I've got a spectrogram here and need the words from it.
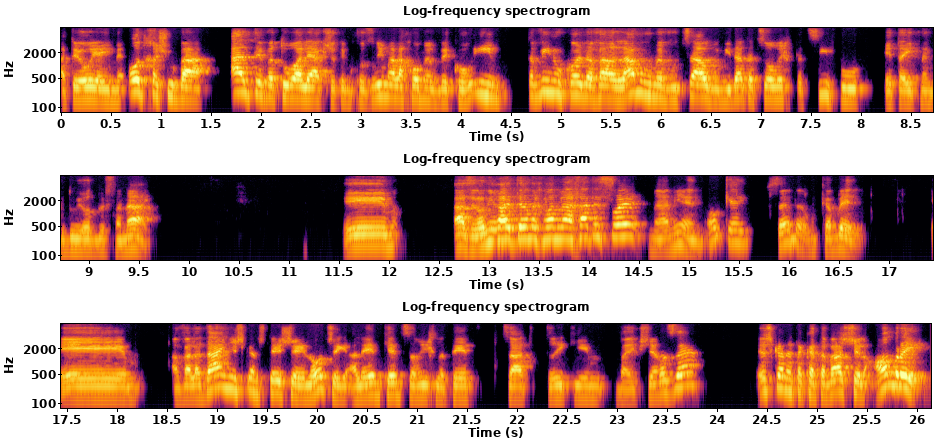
התיאוריה היא מאוד חשובה, אל תוותרו עליה כשאתם חוזרים על החומר וקוראים, תבינו כל דבר למה הוא מבוצע ובמידת הצורך תציפו את ההתנגדויות בפניי. אה, זה לא נראה יותר נחמד מ-11? מעניין, אוקיי, בסדר, מקבל. אמ, אבל עדיין יש כאן שתי שאלות שעליהן כן צריך לתת קצת טריקים בהקשר הזה. יש כאן את הכתבה של עומרי,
